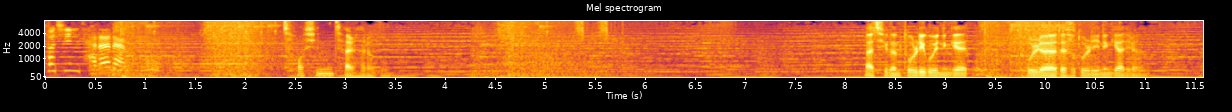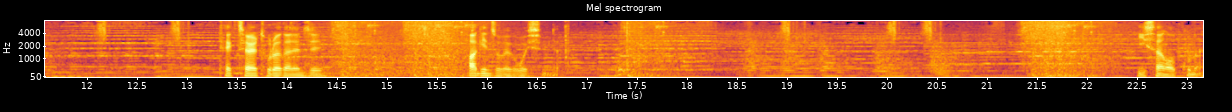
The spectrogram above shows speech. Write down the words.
서신 잘하라고. 처신 잘 하라고. 아 지금 돌리고 있는 게 돌려야 돼서 돌리는 게 아니라 덱 잘 돌아가는지 확인 좀 해보고 있습니다. 이상 없구만.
